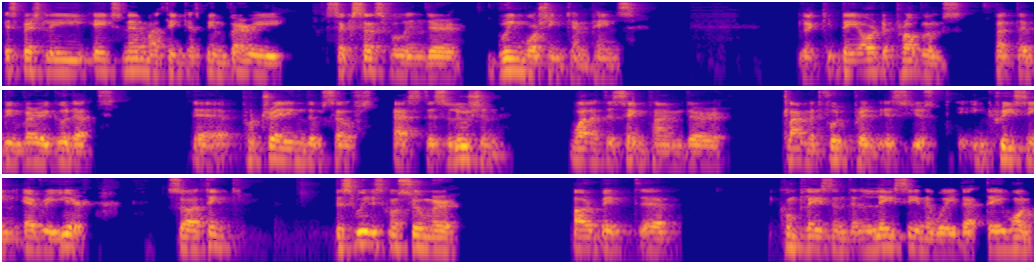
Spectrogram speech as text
Especially H&M, I think, has been very successful in their greenwashing campaigns. like they are the problems, but they've been very good at uh, portraying themselves as the solution, while at the same time their climate footprint is just increasing every year. So I think the Swedish consumer are a bit uh, complacent and lazy in a way that they want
